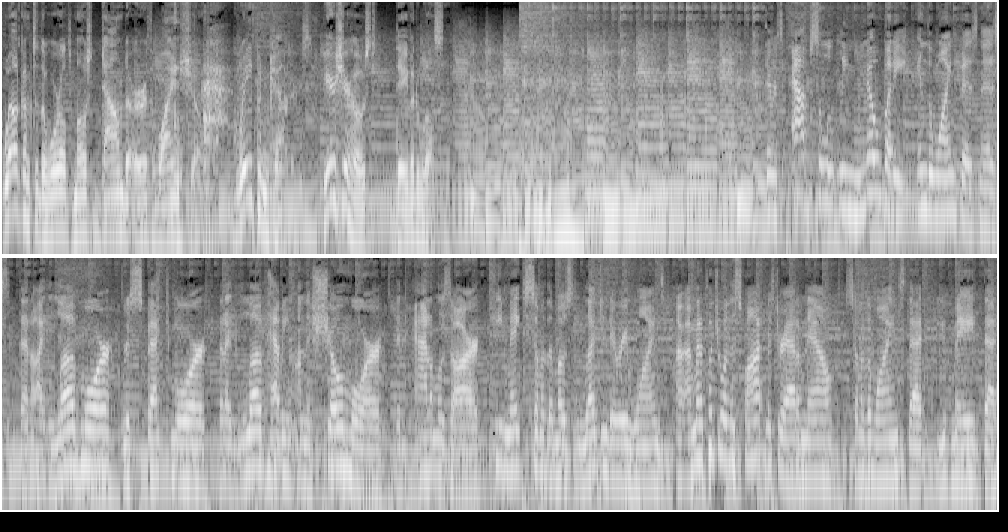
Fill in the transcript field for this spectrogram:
Welcome to the world's most down to earth wine show, ah. Grape Encounters. Here's your host, David Wilson. There's absolutely nobody in the wine business that I love more, respect more, that I love having on the show more than Adam LaZarre. He makes some of the most legendary wines. I- I'm going to put you on the spot, Mr. Adam, now. Some of the wines that you've made that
